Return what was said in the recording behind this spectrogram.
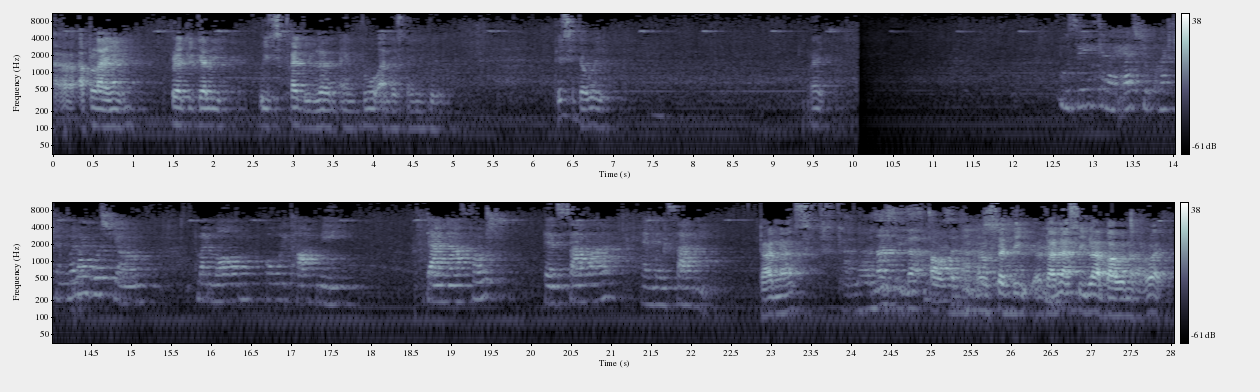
uh, applying practically we try to learn and more understanding good. This is the way, right? Uzi, can I ask you a question? When I was young, my mom always taught me Dana first, then Sama, and then oh, Sadi. Oh, dana, Dana Sila Bhavana. No, Sadi, Dana Sila Bhavana, right.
